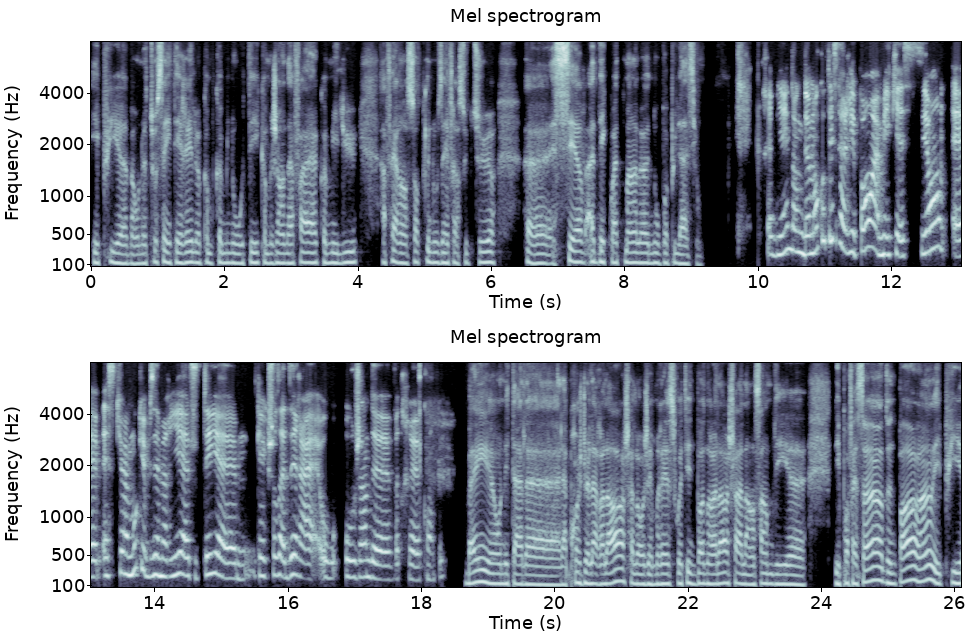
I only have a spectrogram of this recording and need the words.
Et puis, ben, on a tous intérêt, là, comme communauté, comme gens d'affaires, comme élus, à faire en sorte que nos infrastructures euh, servent adéquatement nos populations. Très bien. Donc, de mon côté, ça répond à mes questions. Euh, est-ce qu'il y a un mot que vous aimeriez ajouter, euh, quelque chose à dire aux, gens de votre comté? Ben, on est à l'approche de la relâche, alors j'aimerais souhaiter une bonne relâche à l'ensemble des, des professeurs, d'une part, hein, et puis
